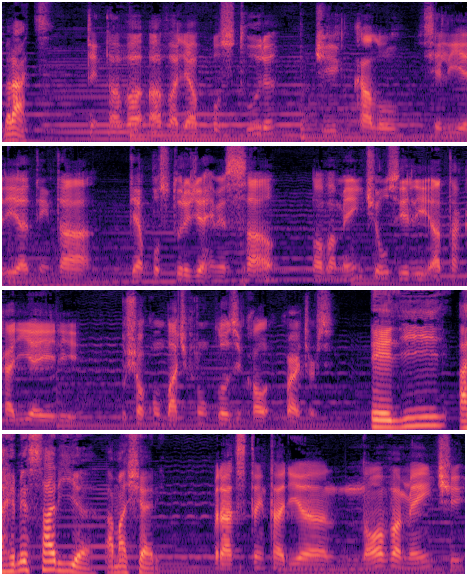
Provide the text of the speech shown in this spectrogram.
Bratz. Tentava avaliar a postura de Kalou, se ele iria tentar ter a postura de arremessar novamente ou se ele atacaria ele, puxar o combate para um close quarters. Ele arremessaria a Machere. Bratz tentaria novamente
